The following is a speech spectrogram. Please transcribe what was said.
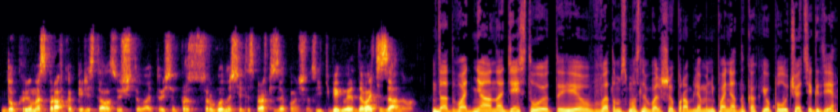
до Крыма, справка перестала существовать. То есть просто срок годности этой справки закончился. И тебе говорят, давайте заново. Да, два дня она действует, и в этом смысле большие проблемы. Непонятно, как ее получать и где.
